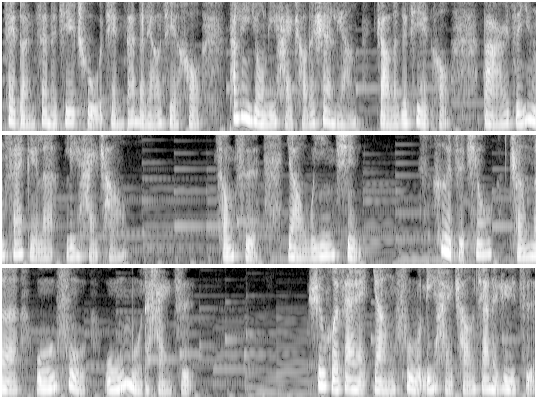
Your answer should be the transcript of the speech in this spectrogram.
在短暂的接触、简单的了解后，他利用李海潮的善良，找了个借口，把儿子硬塞给了李海潮。从此杳无音讯，贺子秋成了无父无母的孩子。生活在养父李海潮家的日子，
